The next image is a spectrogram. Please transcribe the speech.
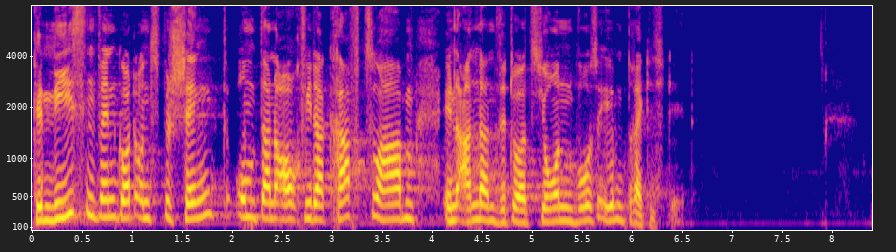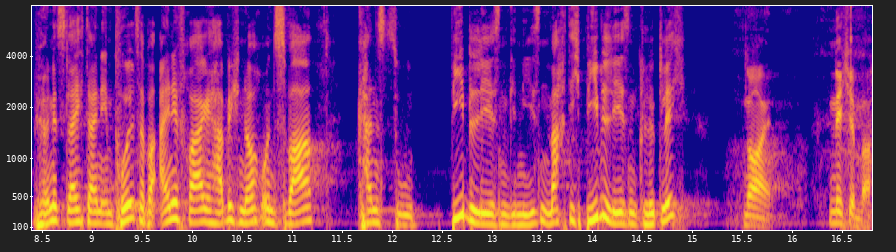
genießen, wenn Gott uns beschenkt, um dann auch wieder Kraft zu haben in anderen Situationen, wo es eben dreckig geht. Wir hören jetzt gleich deinen Impuls, aber eine Frage habe ich noch und zwar, kannst du Bibellesen genießen? Macht dich Bibellesen glücklich? Nein, nicht immer.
